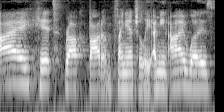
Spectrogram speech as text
I hit rock bottom financially. I mean, I was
